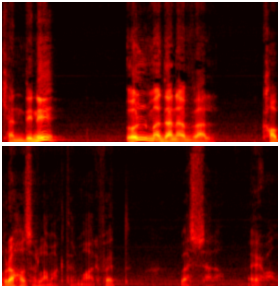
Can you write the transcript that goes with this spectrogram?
Kendini ölmeden evvel kabre hazırlamaktır marifet. Vesselam. Eyvallah.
